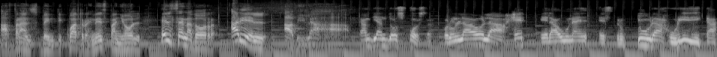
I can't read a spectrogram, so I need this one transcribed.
a France 24 en español el senador Ariel Ávila. Cambian dos cosas. Por un lado, la JEP era una estructura jurídica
